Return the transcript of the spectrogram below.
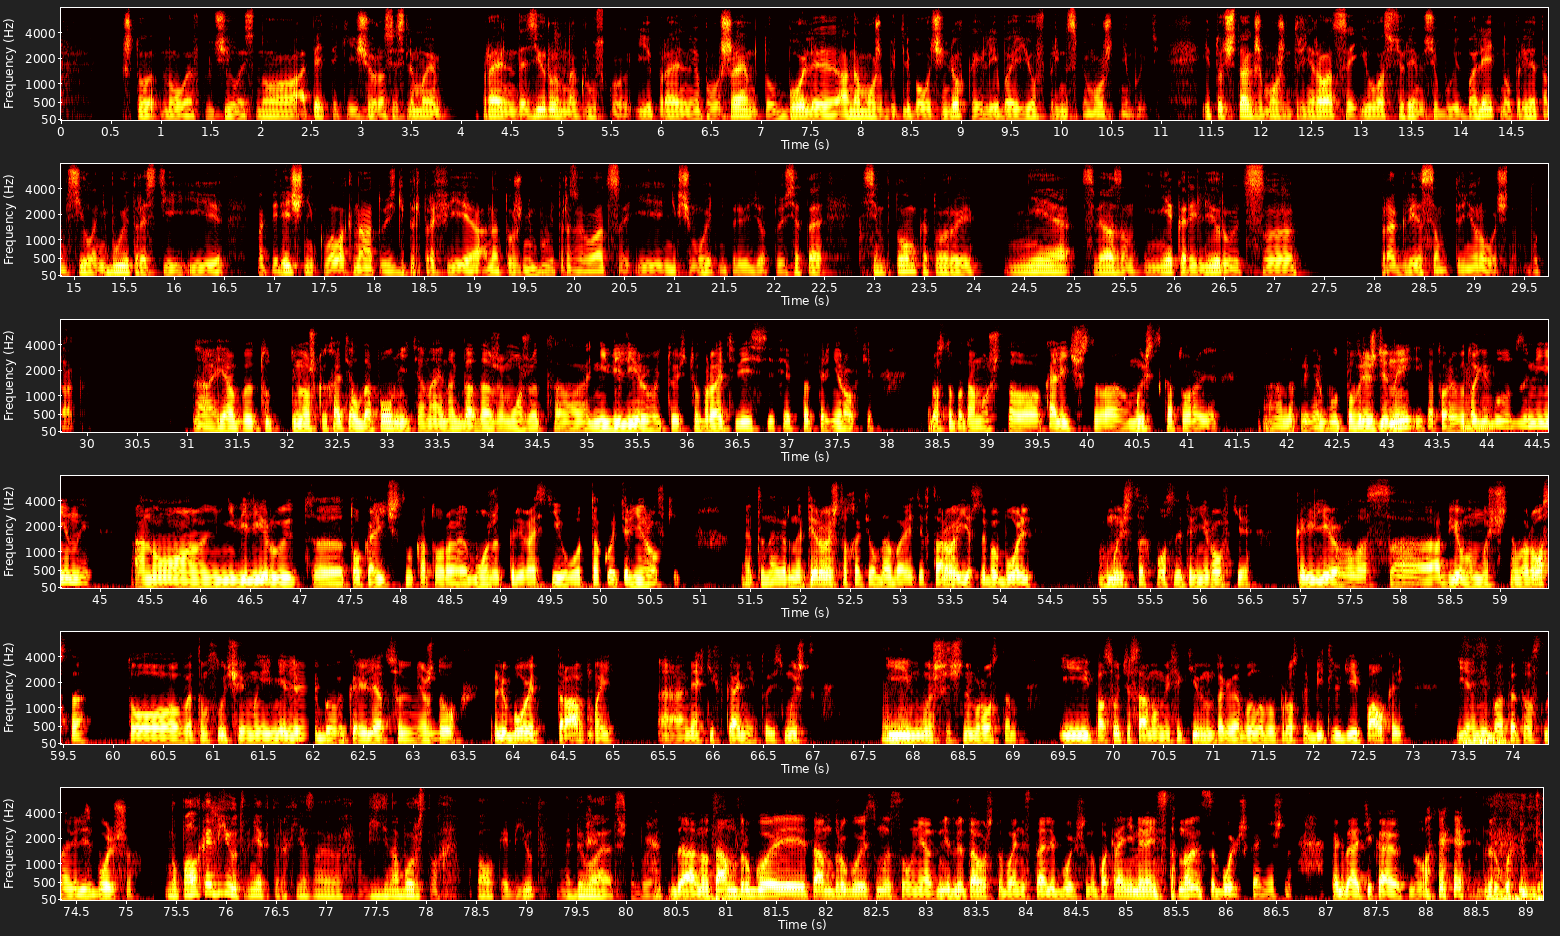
что новое включилось. Но опять-таки, еще раз, если мы правильно дозируем нагрузку и правильно ее повышаем, то боль, она может быть либо очень легкой, либо ее в принципе может не быть. И точно так же можно тренироваться, и у вас все время все будет болеть, но при этом сила не будет расти, и поперечник волокна, то есть гипертрофия, она тоже не будет развиваться, и ни к чему это не приведет. То есть это симптом, который не связан и не коррелирует с прогрессом тренировочным. Вот так. А, я бы тут немножко хотел дополнить, она иногда даже может э, нивелировать, то есть убрать весь эффект от тренировки. Просто потому, что количество мышц, которые, э, например, будут повреждены и которые в итоге uh-huh. будут заменены, оно нивелирует э, то количество, которое может прирасти от такой тренировки. Это, наверное, первое, что хотел добавить. И второе, если бы боль в мышцах после тренировки коррелировала с объемом мышечного роста, то в этом случае мы имели бы корреляцию между любой травмой э, мягких тканей, то есть мышц, угу. и мышечным ростом. И, по сути, самым эффективным тогда было бы просто бить людей палкой, и они бы от этого становились больше. Ну, палкой бьют в некоторых, я знаю, в единоборствах палкой бьют, набивают, чтобы... Да, но там другой, там другой смысл, не, не для того, чтобы они стали больше. Ну, по крайней мере, они становятся больше, конечно, когда отекают, но это другой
